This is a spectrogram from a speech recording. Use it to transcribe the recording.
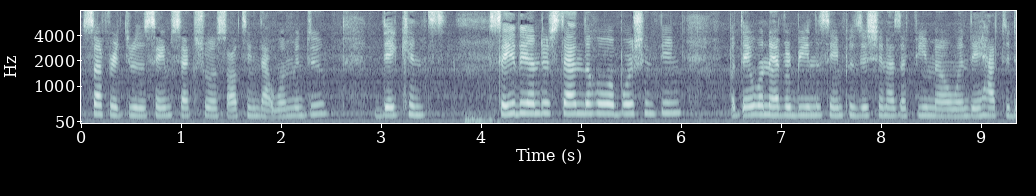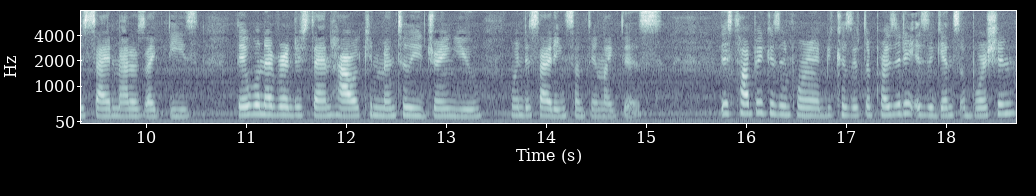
suffer through the same sexual assaulting that women do, they can s- say they understand the whole abortion thing, but they will never be in the same position as a female when they have to decide matters like these. They will never understand how it can mentally drain you when deciding something like this. This topic is important because if the president is against abortion,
